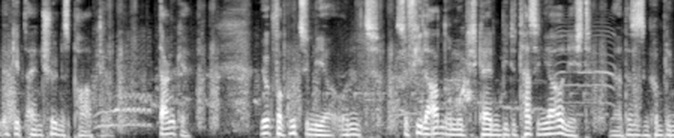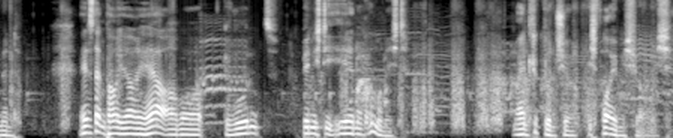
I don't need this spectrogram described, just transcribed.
ihr gebt ein schönes Paar ab hier. Danke. Jörg war gut zu mir und so viele andere Möglichkeiten bietet Tassin ja auch nicht. Ja, das ist ein Kompliment. Es ist ein paar Jahre her, aber gewohnt bin ich die Ehe noch immer nicht. Mein Glückwunsch, Jörg. Ich freue mich für euch.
